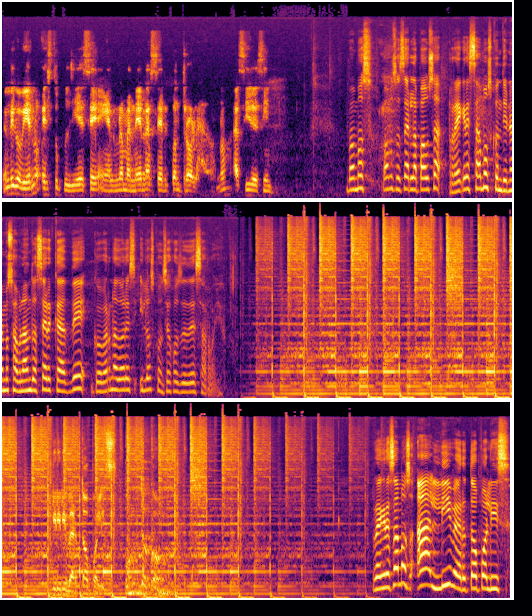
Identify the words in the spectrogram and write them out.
del gobierno, esto pudiese en alguna manera ser controlado, ¿no? Así de simple. Vamos, vamos a hacer la pausa, regresamos, continuemos hablando acerca de gobernadores y los consejos de desarrollo. Libertópolis.com Regresamos a Libertópolis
